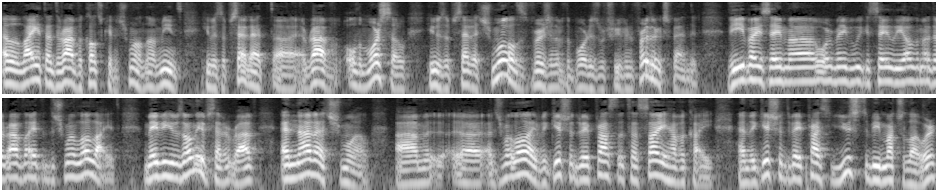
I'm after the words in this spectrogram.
No, it means he was upset at, uh, Rav all the more so. He was upset at Shmuel's version of the borders, which were even further expanded. V'ibay or maybe we could say. Maybe he was only upset at Rav and not at Shmuel. Um, uh, and the Gisha Dvei Pras used to be much lower.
